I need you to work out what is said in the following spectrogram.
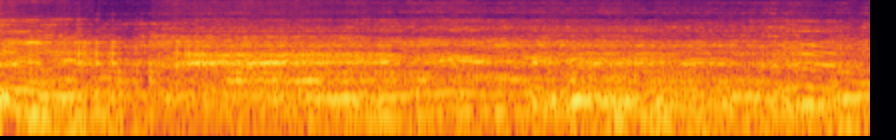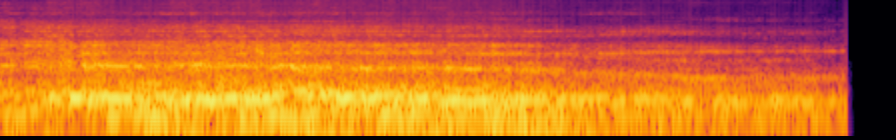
Ah.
